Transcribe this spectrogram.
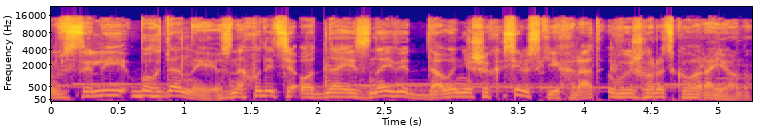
В селі Богдани знаходиться одна із найвіддаленіших сільських рад Вишгородського району.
